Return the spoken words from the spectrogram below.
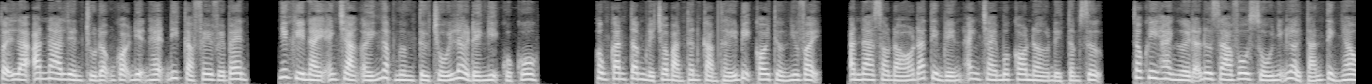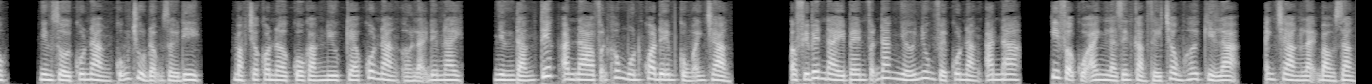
Vậy là Anna liền chủ động gọi điện hẹn đi cà phê với Ben, nhưng khi này anh chàng ấy ngập ngừng từ chối lời đề nghị của cô. Không can tâm để cho bản thân cảm thấy bị coi thường như vậy, Anna sau đó đã tìm đến anh trai McConnell để tâm sự. Sau khi hai người đã đưa ra vô số những lời tán tỉnh nhau, nhưng rồi cô nàng cũng chủ động rời đi, mặc cho Connor cố gắng níu kéo cô nàng ở lại đêm nay, nhưng đáng tiếc Anna vẫn không muốn qua đêm cùng anh chàng. Ở phía bên này Ben vẫn đang nhớ nhung về cô nàng Anna, khi vợ của anh là Jane cảm thấy chồng hơi kỳ lạ, anh chàng lại bảo rằng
